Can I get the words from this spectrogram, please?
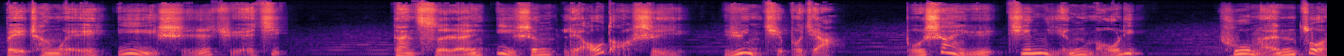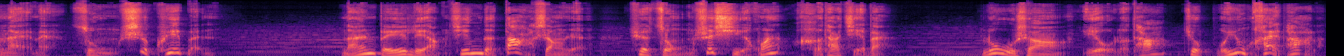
被称为一时绝技。但此人一生潦倒失意，运气不佳，不善于经营谋利，出门做买卖总是亏本。南北两京的大商人却总是喜欢和他结伴。路上有了他，就不用害怕了。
